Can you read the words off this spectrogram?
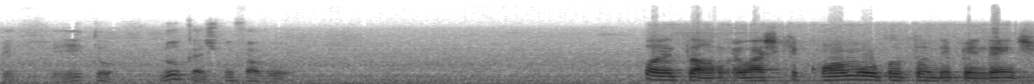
Perfeito. Lucas, por favor. Bom, então, eu acho que como produtor independente,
